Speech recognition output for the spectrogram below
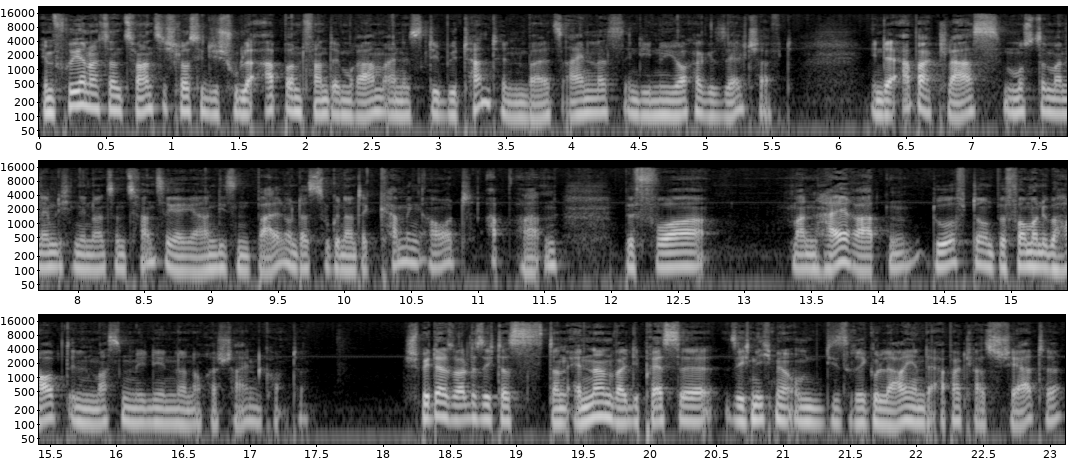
Im Frühjahr 1920 schloss sie die Schule ab und fand im Rahmen eines Debütantinnenballs Einlass in die New Yorker Gesellschaft. In der Upper Class musste man nämlich in den 1920er Jahren diesen Ball und das sogenannte Coming Out abwarten, bevor man heiraten durfte und bevor man überhaupt in den Massenmedien dann auch erscheinen konnte. Später sollte sich das dann ändern, weil die Presse sich nicht mehr um diese Regularien der Upper Class scherte,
